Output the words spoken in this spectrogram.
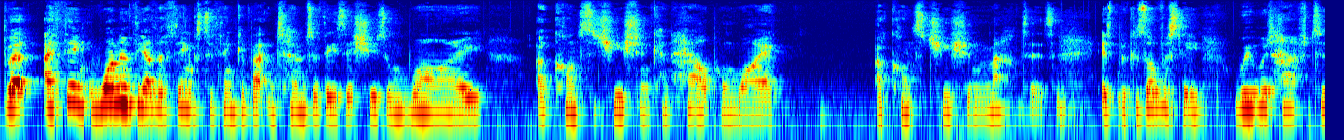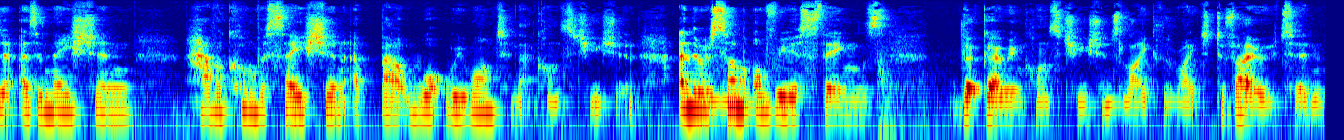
but I think one of the other things to think about in terms of these issues and why a constitution can help and why a constitution matters is because obviously we would have to, as a nation, have a conversation about what we want in that constitution. And there are some obvious things that go in constitutions, like the right to vote and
